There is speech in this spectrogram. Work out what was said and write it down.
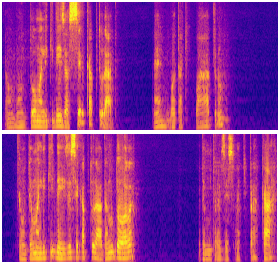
Então, montou uma liquidez a ser capturada, né? Vou botar aqui 4. Então, tem uma liquidez a ser capturada no dólar. Podemos trazer isso daqui para cá.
